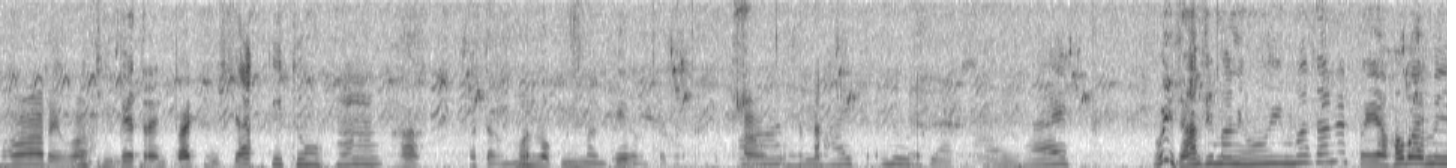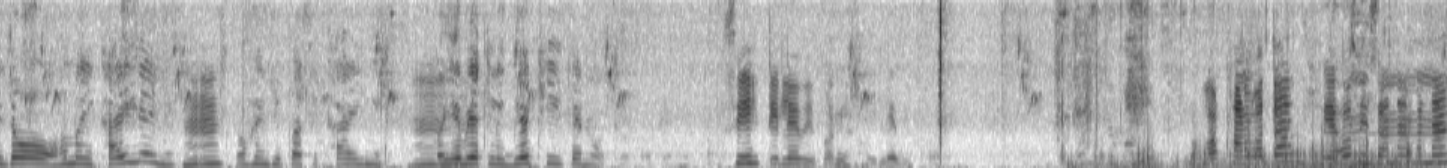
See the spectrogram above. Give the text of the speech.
વાહ બે ત્રણ પાટનું શાક કીધું. હા તો મલોક મહેમાન ભેરણ થતા ઓય ઝાંસીમાંની હું મજા ને તો હવાર મેં જો હમાઈ ખાઈ લે ને તો હંજી પાસે ખાઈ નહીં. તો એ બેટલી બેઠી કે ન થઈ સિંહટી લેવી પડે. લેવી પડે. લખણ વતા બેહો ની સાના મના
